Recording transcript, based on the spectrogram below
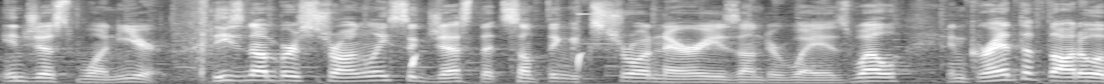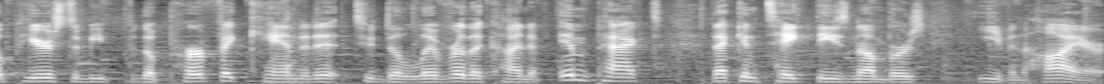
in just one year. These numbers strongly suggest that something extraordinary is underway as well, and Grand Theft Auto appears to be the perfect candidate to deliver the kind of impact that can take these numbers even higher.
